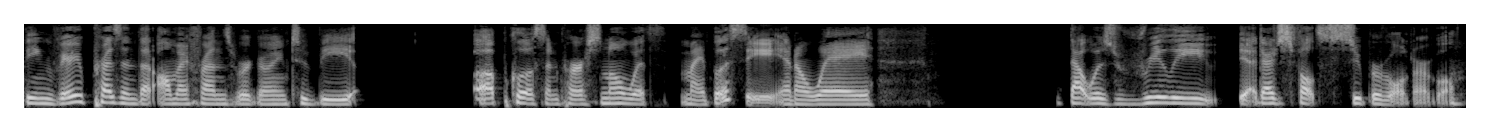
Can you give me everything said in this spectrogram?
being very present that all my friends were going to be up close and personal with my pussy in a way that was really, I just felt super vulnerable.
